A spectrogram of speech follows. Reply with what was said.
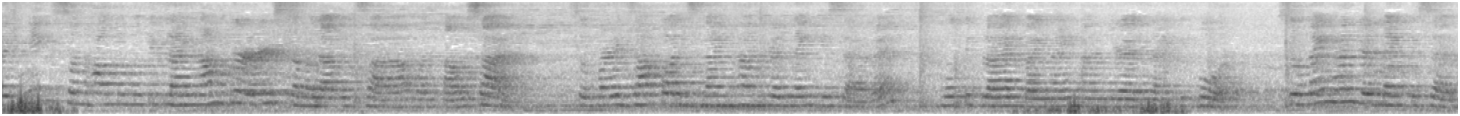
techniques on how to multiply numbers na malapit sa 1,000. So, for example, is 997 multiplied by 994. So, 997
